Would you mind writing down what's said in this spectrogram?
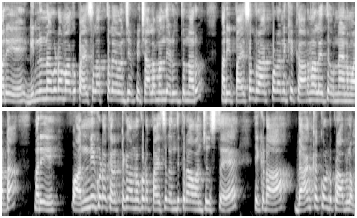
మరి గిన్నున్నా కూడా మాకు పైసలు వస్తలేవు అని చెప్పి చాలామంది అడుగుతున్నారు. మరి పైసలు రాకపోవడానికి కారణాలు అయితే ఉన్నాయన్నమాట. మరి అన్నీ కూడా కరెక్ట్గా ఉన్నా కూడా పైసలు ఎందుకు రావని చూస్తే ఇక్కడ బ్యాంక్ అకౌంట్ ప్రాబ్లం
